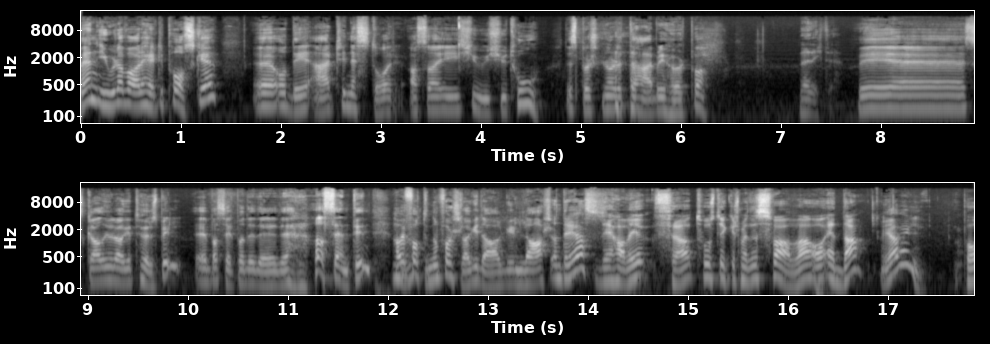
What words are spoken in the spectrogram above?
Men jula varer helt til påske, eh, og det er til neste år, altså i 2022. Det spørs når dette her blir hørt på. Det er riktig. Vi eh, skal jo lage et hørespill eh, basert på det dere, dere har sendt inn. Har vi fått inn noen forslag i dag, Lars Andreas? Det har vi fra to stykker som heter Svava og Edda. Ja vel. På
